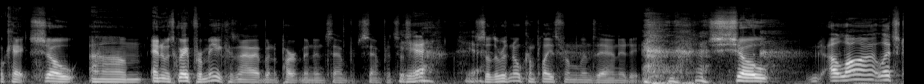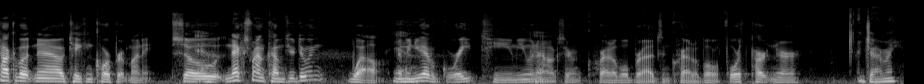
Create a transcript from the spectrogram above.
Okay, so um, and it was great for me because now I have an apartment in San, San Francisco. Yeah, yeah. So there was no complaints from Lindzanity. so, along, let's talk about now taking corporate money. So Yeah. next round comes, you're doing well. I mean, you have a great team. You and Yeah. Alex are incredible. Brad's incredible. Fourth partner. Jeremy,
